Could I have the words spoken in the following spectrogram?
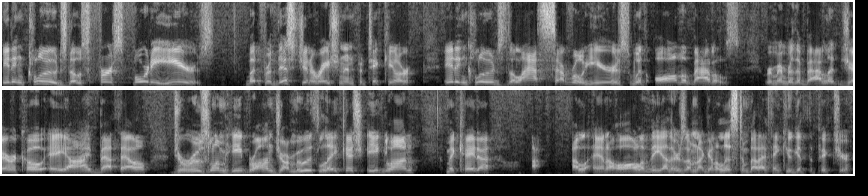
It includes those first 40 years. But for this generation in particular, it includes the last several years with all the battles Remember the battle at Jericho, Ai, Bethel, Jerusalem, Hebron, Jarmuth, Lachish, Eglon, Makkedah, uh, and all of the others. I'm not going to list them, but I think you get the picture.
